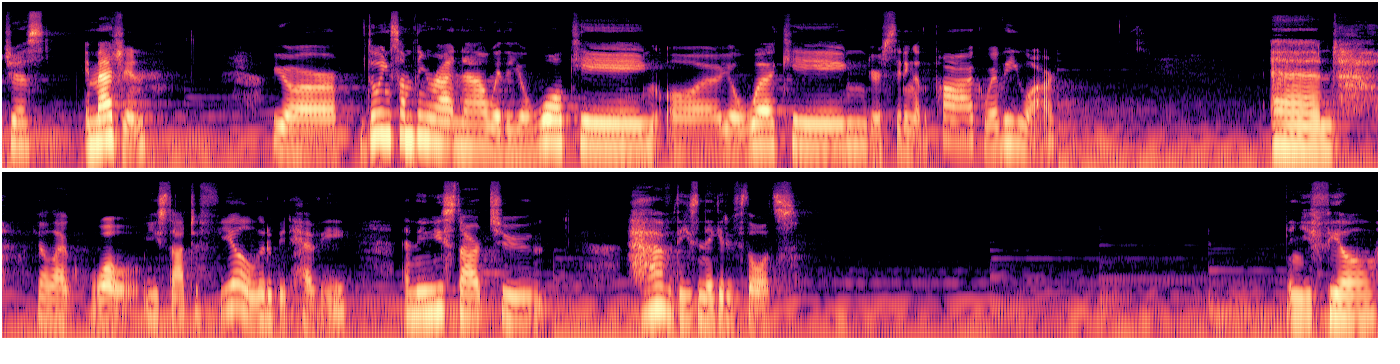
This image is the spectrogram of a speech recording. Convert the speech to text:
just imagine you're doing something right now, whether you're walking or you're working, you're sitting at the park, wherever you are. And you're like, whoa, you start to feel a little bit heavy. And then you start to have these negative thoughts. And you feel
